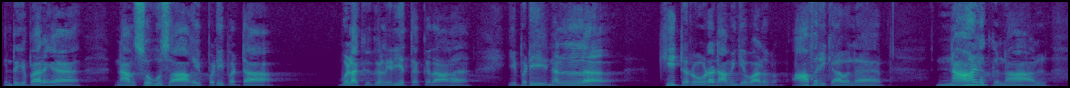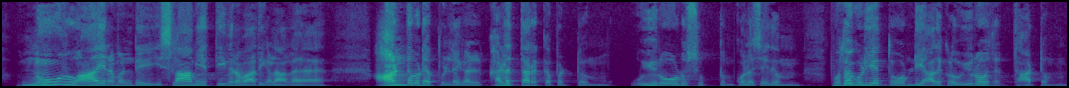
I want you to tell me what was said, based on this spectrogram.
இன்றைக்கு பாருங்க நாம் சொகுசாக இப்படிப்பட்ட விளக்குகள் எரியத்தக்கதாக இப்படி நல்ல ஹீட்டரோடு நாம் இங்கே வாழுகிறோம். ஆப்பிரிக்காவில் நாளுக்கு நாள் நூறு ஆயிரம் என்று இஸ்லாமிய தீவிரவாதிகளால ஆண்டவுடைய பிள்ளைகள் கழுத்தறுக்கப்பட்டும் உயிரோடு சுட்டும் கொலை செய்தும் புதகுழியை தோண்டி அதுக்குள்ள உயிரோடு தாட்டும்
